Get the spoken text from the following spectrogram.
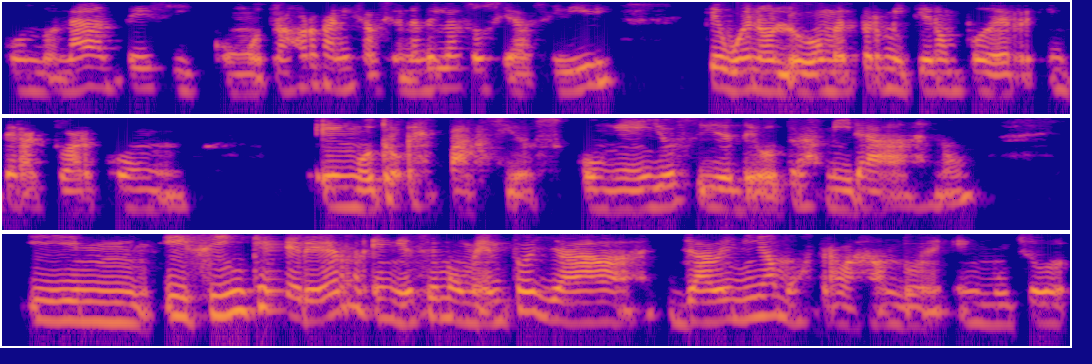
con donantes y con otras organizaciones de la sociedad civil que, bueno, luego me permitieron poder interactuar con, en otros espacios con ellos y desde otras miradas, ¿no? Y, y, sin querer, en ese momento ya, ya veníamos trabajando en, mucho,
